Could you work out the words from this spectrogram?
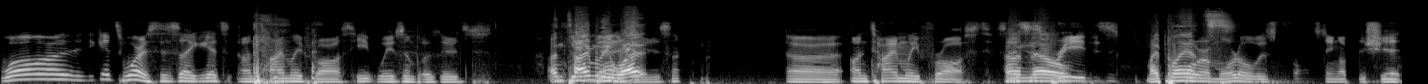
Well, it gets worse. It's like it gets untimely frost, heat waves, and blizzards. Untimely what? Dude. It's not- uh, untimely frost. So Oh, this no. is pre. This is My plants. Immortal was frosting up the shit.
